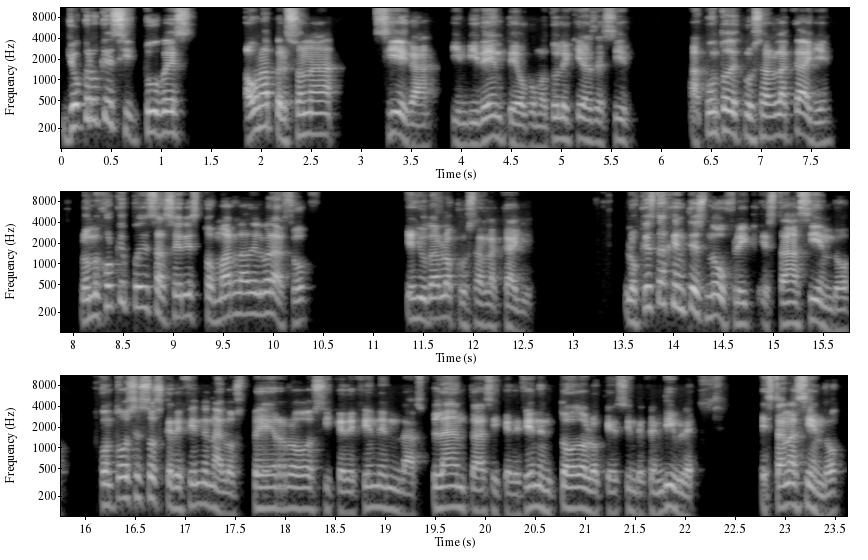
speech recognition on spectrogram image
yo creo que si tú ves a una persona ciega, invidente o como tú le quieras decir, a punto de cruzar la calle, lo mejor que puedes hacer es tomarla del brazo y ayudarlo a cruzar la calle. Lo que esta gente Snowflake está haciendo con todos esos que defienden a los perros y que defienden las plantas y que defienden todo lo que es indefendible, están haciendo,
